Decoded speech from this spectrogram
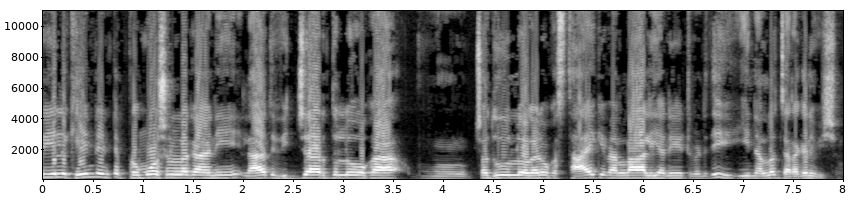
వీళ్ళకి ఏంటంటే ప్రమోషన్లు కానీ లేకపోతే విద్యార్థులు ఒక చదువుల్లో కానీ ఒక స్థాయికి వెళ్ళాలి అనేటువంటిది ఈ నెలలో జరగని విషయం.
